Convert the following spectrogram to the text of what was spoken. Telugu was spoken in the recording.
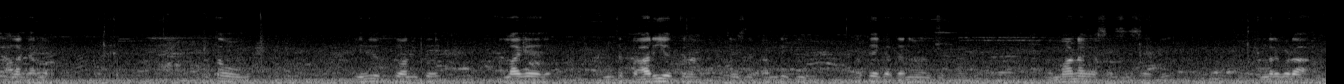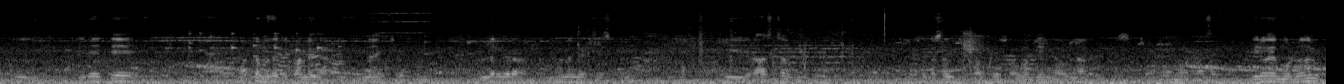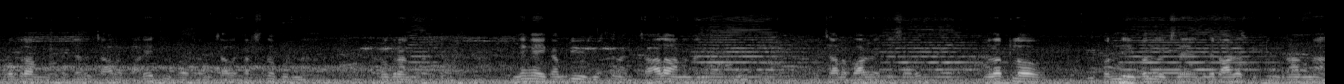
చాలా గర్వం. మొత్తం హిందుత్వానికి అలాగే ఇంత భారీ ఎత్తున చేసిన కమిటీకి ప్రత్యేక ధన్యవాదాలు చెప్తున్నాను. బ్రహ్మాండంగా సక్సెస్ అయింది. అందరూ కూడా ఈ ఏదైతే మొట్టమొదటి పండుగ వినాయక చవితి అందరూ కూడా బ్రహ్మాండంగా చేసుకుని ఈ రాష్ట్రం సుఖ సంతోషాలతో సౌభాగ్యంగా ఉండాలని ఇరవై మూడు రోజులు ప్రోగ్రాం పెట్టారు. చాలా భారీ ఎత్తున ప్రోగ్రాం చాలా ఖర్చుతో కూడిన ప్రోగ్రాం నిజంగా ఈ కంపెనీ చూస్తే నాకు చాలా ఆనందంగా ఉంది. చాలా బాగా చేశారు. మొదట్లో కొన్ని ఇబ్బందులు వచ్చినాయి. ఎందుకంటే ఆగస్ట్ ఫిఫ్టీన్త్ నాడున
